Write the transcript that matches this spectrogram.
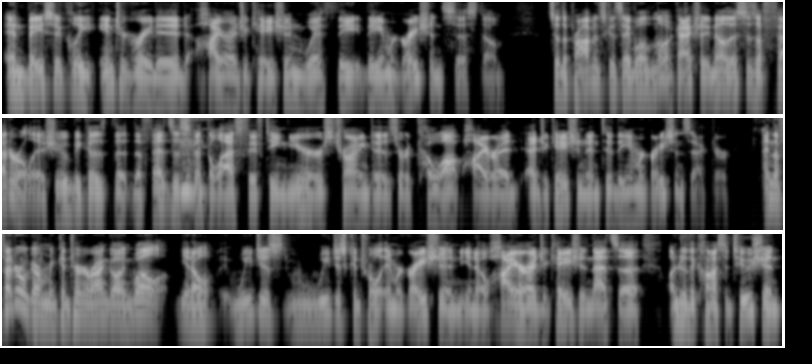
and basically integrated higher education with the the immigration system so the province could say, well, look, actually, no, this is a federal issue because the, the feds have spent the last 15 years trying to sort of co op higher ed education into the immigration sector. And the federal government can turn around going, well, you know, we just we just control immigration, you know, higher education, that's a under the constitution,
